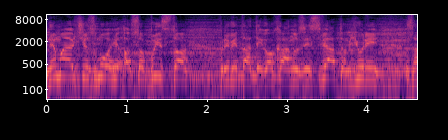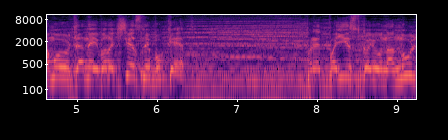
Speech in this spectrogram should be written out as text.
Не маючи змоги особисто привітати кохану зі святом, Юрій замовив для неї величезний букет. Перед поїздкою на нуль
